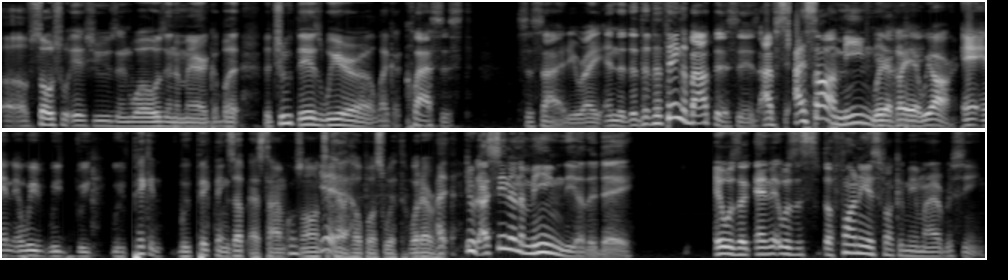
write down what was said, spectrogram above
of social issues and woes in America. But the truth is, we're uh, like a classist society, right? And the the, the thing about this is, I've I saw a meme. We are, yeah, we are, and and, and we we we we picking we pick things up as time goes on to kind of help us with whatever. I, dude, I seen in a meme the other day. It was a and it was a the funniest fucking meme I ever seen.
